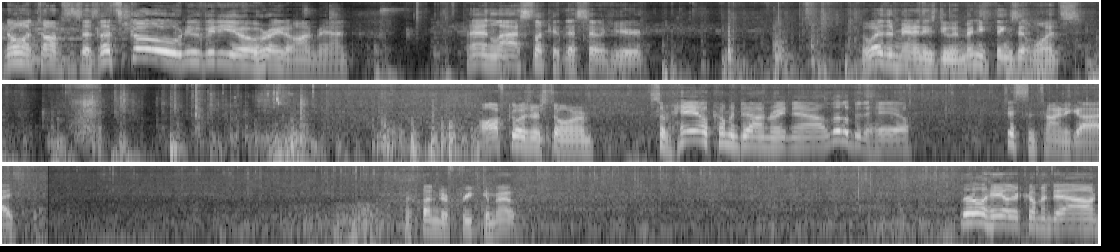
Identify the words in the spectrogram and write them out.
Nolan Thompson says, let's go! New video, right on, man. And last look at this out here. The weatherman is doing many things at once. Off goes our storm. Some hail coming down right now, a little bit of hail. Just some tiny guys. The thunder freaked him out. Little hail are coming down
